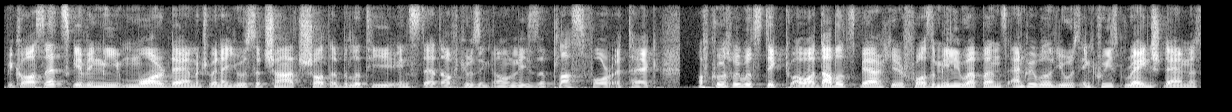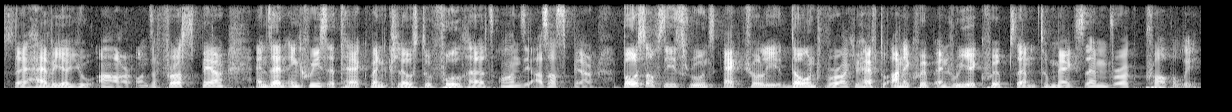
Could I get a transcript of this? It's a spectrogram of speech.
because that's giving me more damage when I use the charge shot ability instead of using only the plus 4 attack. Of course we will stick to our double spare here for the melee weapons and we will use increased range damage the heavier you are on the first spare and then increase attack when close to full health on the other spare. Both of these runes actually don't work, you have to unequip and re-equip them to make them work properly.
